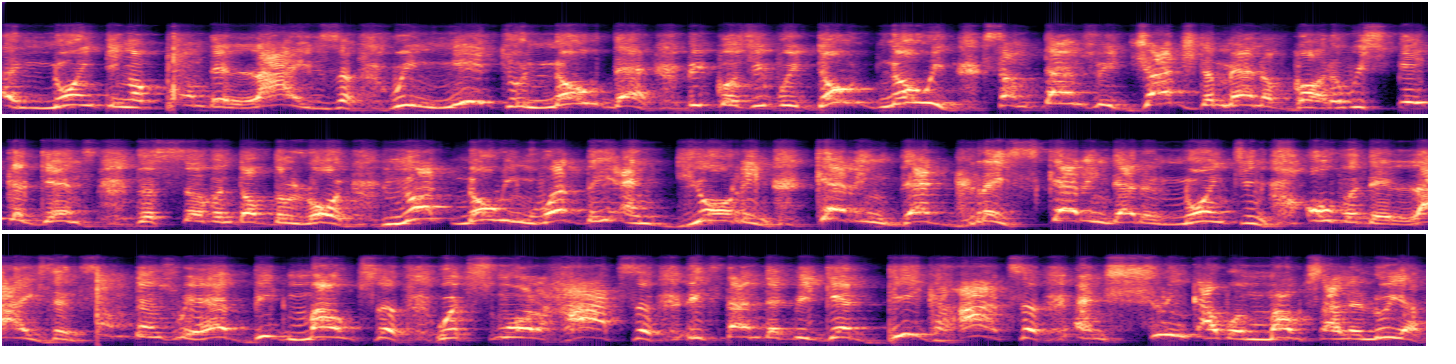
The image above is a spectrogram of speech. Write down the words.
anointing upon their lives. We need to know that because if we don't know it, sometimes we judge the man of God or we speak against the servant of the Lord, not knowing what they're enduring, carrying that grace carrying that anointing over their lives. And sometimes we have big mouths uh, with small hearts. Uh, it's time that we get big hearts uh, and shrink our mouths. Hallelujah.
